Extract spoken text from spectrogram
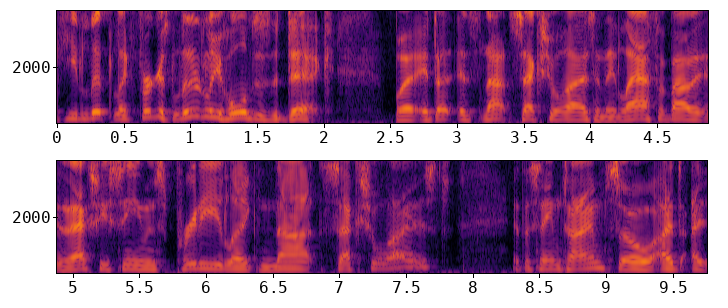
he lit like Fergus literally holds his dick, but it it's not sexualized and they laugh about it. It actually seems pretty like not sexualized at the same time. So I, I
